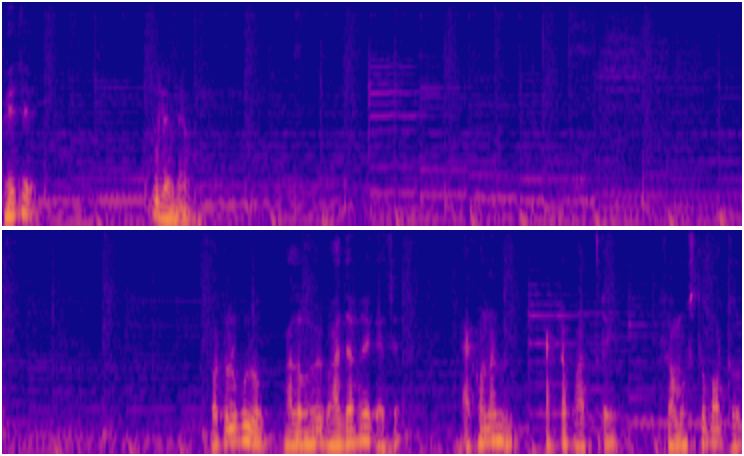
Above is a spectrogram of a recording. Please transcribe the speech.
ভেজে তুলে নেব। পটলগুলো ভালোভাবে ভাজা হয়ে গেছে। এখন আমি একটা পাত্রে সমস্ত পটল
